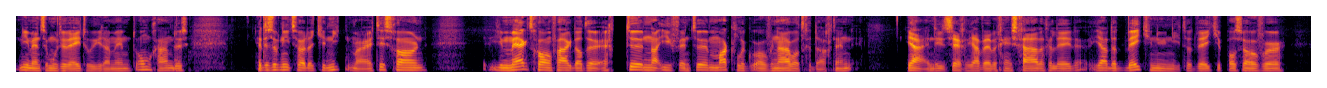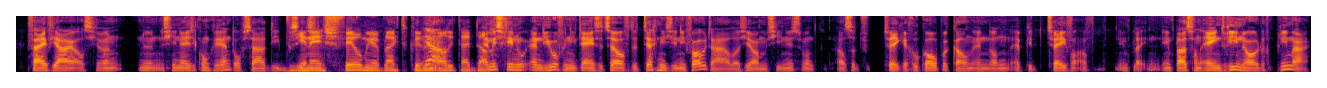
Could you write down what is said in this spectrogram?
Die, mensen moeten weten hoe je daarmee moet omgaan. Dus het is ook niet zo dat je niet, maar het is gewoon, je merkt gewoon vaak dat er echt te naïef en te makkelijk over na wordt gedacht. En ja, en die zeggen, ja, we hebben geen schade geleden. Ja, dat weet je nu niet. Dat weet je pas over vijf jaar als er een, een Chinese concurrent op staat. Die, die ineens veel meer blijkt te kunnen ja. dan al die tijd En, misschien, en die hoeven niet eens hetzelfde technische niveau te halen als jouw machines. Want als het twee keer goedkoper kan en dan heb je twee van, in plaats van één, drie nodig, prima.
